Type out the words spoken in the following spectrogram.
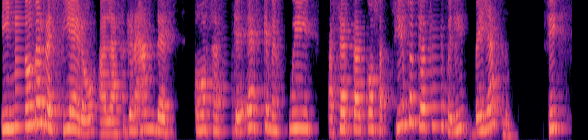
Y no me refiero a las grandes cosas que es que me fui hacer tal cosa. Si eso te hace feliz, ve y hazlo. ¿Sí?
